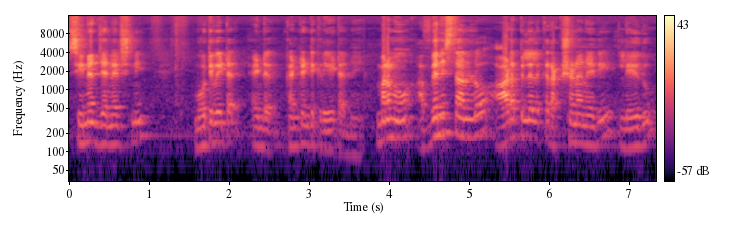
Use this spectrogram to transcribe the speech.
సీనియర్ జర్నలిస్ట్ని మోటివేటర్ అండ్ కంటెంట్ క్రియేటర్ని మనము ఆఫ్ఘనిస్తాన్లో ఆడపిల్లలకి రక్షణ అనేది లేదు.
